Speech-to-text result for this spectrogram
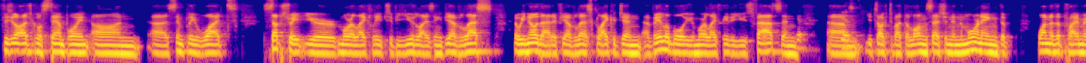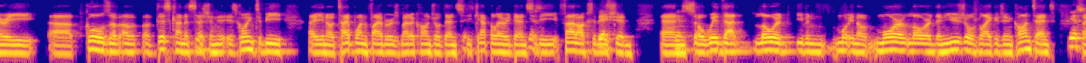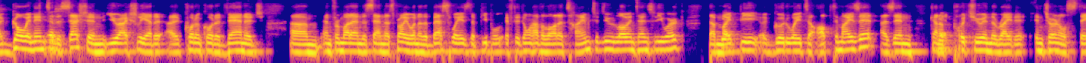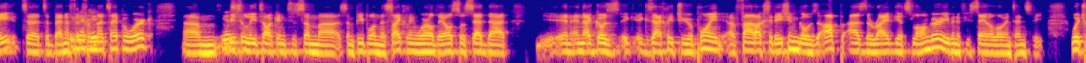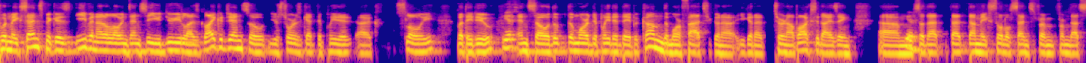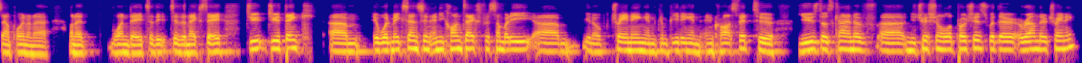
physiological standpoint on uh, simply what substrate you're more likely to be utilizing. If you have less, we know that if you have less glycogen available, you're more likely to use fats. And um, yes. you talked about the long session in the morning. The one of the primary uh, goals of, of, of, this kind of session yes. is going to be, uh, you know, type one fibers, mitochondrial density, yes. capillary density, fat oxidation, and so with that lowered, even more, you know, more lower than usual glycogen content, uh, going into the session, you're actually at a, a quote unquote advantage um, and from what I understand, that's probably one of the best ways that people, if they don't have a lot of time to do low intensity work, that yeah. might be a good way to optimize it, as in kind of yeah. put you in the right internal state to, to benefit exactly. from that type of work. Um, yes. Recently, talking to some uh, some people in the cycling world, they also said that and, and that goes exactly to your point uh, fat oxidation goes up as the ride gets longer even if you stay at a low intensity which would make sense because even at a low intensity you do utilize glycogen so your stores get depleted uh, slowly but they do yes. and so the, the more depleted they become the more fats you're gonna you're gonna turn up oxidizing um, yes. so that that that makes total sense from from that standpoint on a on a one day to the to the next day do you do you think um, it would make sense in any context for somebody, um, you know, training and competing in, in CrossFit to use those kind of uh, nutritional approaches with their around their training?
